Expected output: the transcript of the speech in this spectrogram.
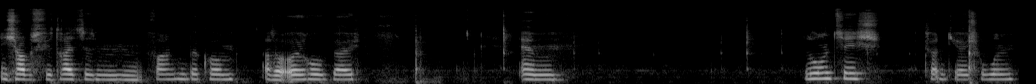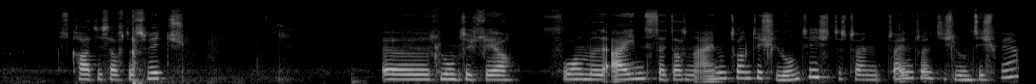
ich habe es für 13 Franken bekommen. Also Euro euch. Ähm, lohnt sich. Könnt ihr euch holen. Ist gratis auf der Switch. Äh, es lohnt sich sehr. Formel 1 2021 lohnt sich. Das 2022 lohnt sich mehr.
